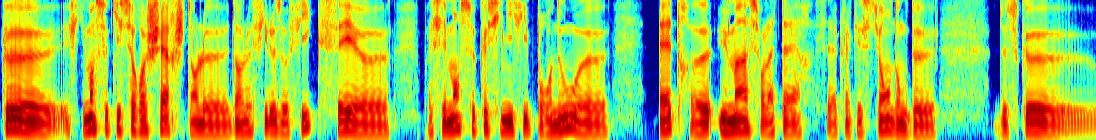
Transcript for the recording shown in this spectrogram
que effectivement ce qui se recherche dans le dans le philosophique c'est précisément ce que signifie pour nous être humain sur la terre. C'est la question donc de de ce que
